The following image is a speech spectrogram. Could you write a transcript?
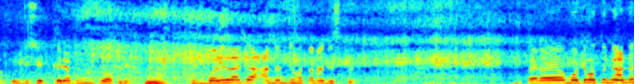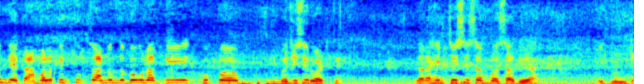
आपण जे शेतकरी आपण म्हणतो आपले ही बळीराजा आनंदी होताना दिसतोय. तर मोठे भाऊ तुम्ही आनंदी आहेत. आम्हाला पण तुमचा आनंद बघून अगदी खूप मजेशीर वाटते जरा ह्यांच्याशी संवाद साधूया. एक मिनिट.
